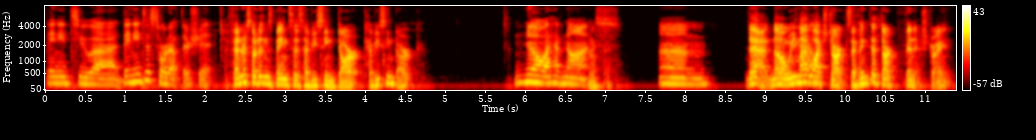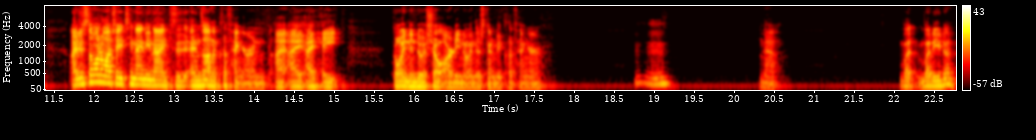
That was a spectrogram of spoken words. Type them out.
They need to uh they need to sort out their shit. Fenris Odin's Bane says, have you seen Dark? Have you seen Dark? No, I have not. Okay. Um Yeah, no, we might watch Dark because I think that Dark finished, right? I just don't want to watch 1899 because it ends on a cliffhanger, and I, I, I hate going into a show already knowing there's going to be a cliffhanger. Mm-hmm. Yeah. What What are you doing?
